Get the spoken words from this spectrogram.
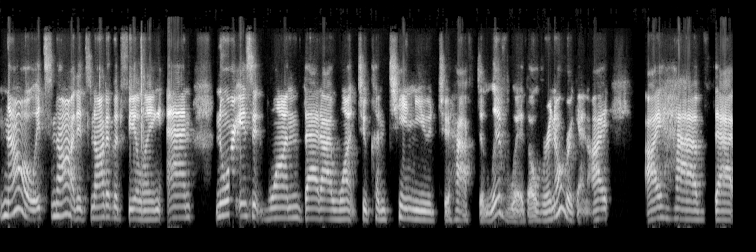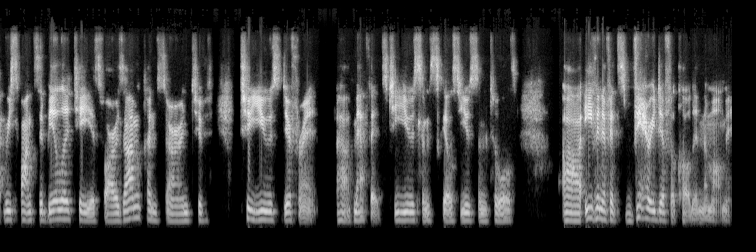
No, it's not. It's not a good feeling. And nor is it one that I want to continue to have to live with over and over again. I I have that responsibility as far as I'm concerned to to use different uh, methods, to use some skills, use some tools, uh, even if it's very difficult in the moment.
